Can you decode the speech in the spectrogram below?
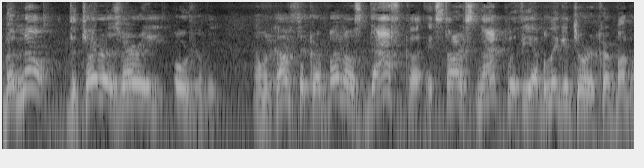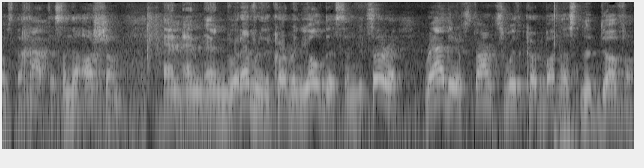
But no, the Torah is very orderly. And when it comes to karbanos, dafka, it starts not with the obligatory karbanos, the chatas and the asham, and, and, and whatever, the karban yoldis and mitzvah. Rather, it starts with karbanos nedava.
